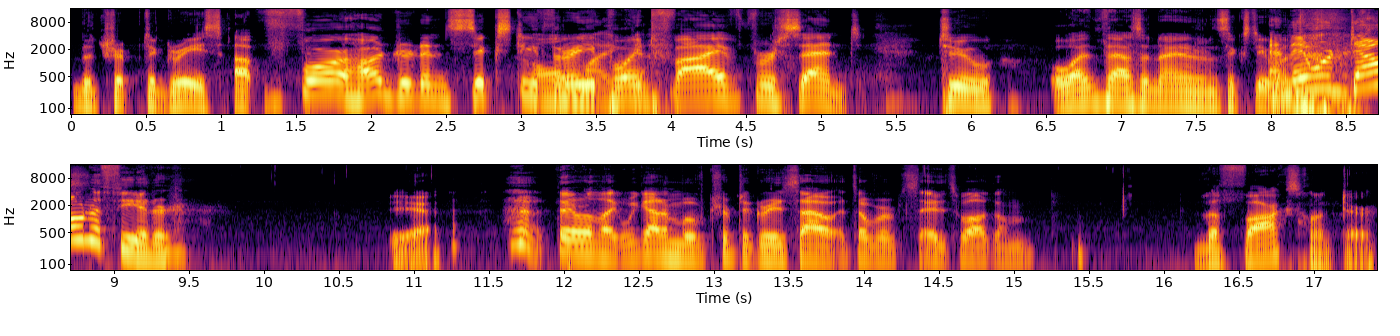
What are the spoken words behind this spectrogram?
the trip to Greece up 463.5% to 1,961. And they were down a theater. yeah. They were like, we got to move Trip to Greece out. It's overstayed its welcome. The Fox Hunter,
